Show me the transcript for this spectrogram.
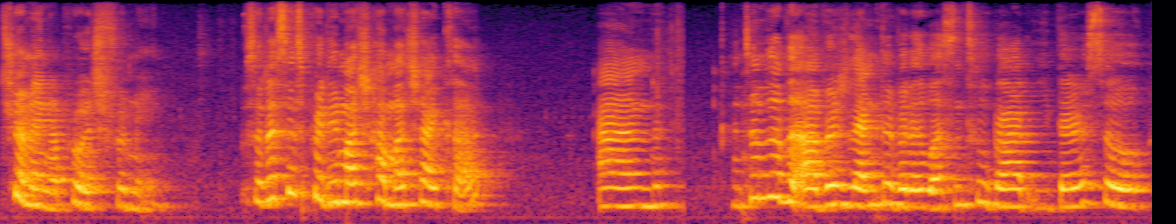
trimming approach for me. So this is pretty much how much I cut. And in terms of the average length of it, it wasn't too bad either. So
